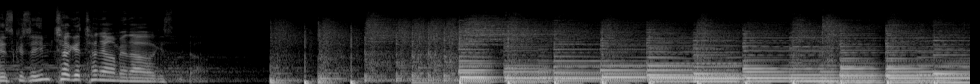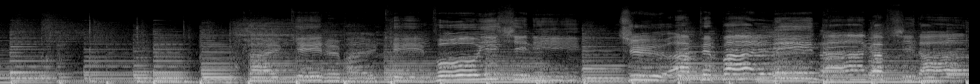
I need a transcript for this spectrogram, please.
계속해서 힘차게 찬양하며 나아가겠습니다. 갈 길을 밝히 보이시니 주 앞에 빨리 나갑시다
